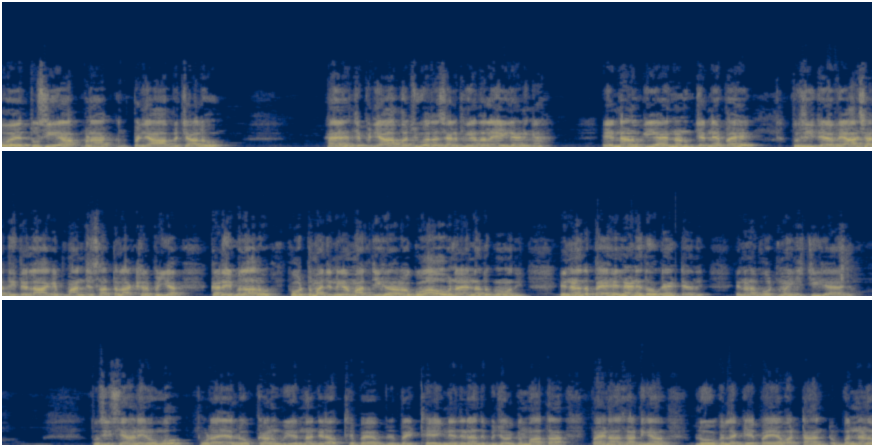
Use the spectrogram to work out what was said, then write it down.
ਓਏ, ਤੁਸੀਂ ਆਪਣਾ ਪੰਜਾਬ ਬਚਾ ਲਓ। ਹੈ, ਜੇ ਪੰਜਾਬ ਬਚੂਗਾ ਤਾਂ ਸੈਲਫੀਆਂ ਤਾਂ ਲੈ ਹੀ ਲੈਣੀਆਂ। ਇਹਨਾਂ ਨੂੰ ਕੀ ਆ, ਇਹਨਾਂ ਨੂੰ ਜਿੰਨੇ ਪੈਸੇ, ਤੁਸੀਂ ਜੇ ਵਿਆਹ ਸ਼ਾਦੀ ਤੇ ਲਾ ਕੇ 5-7 ਲੱਖ ਰੁਪਈਆ ਘਰੇ ਬੁਲਾ ਲਓ, ਫੋਟੋਆਂ ਜਿੰਨੀਆਂ ਮਰਜ਼ੀ ਖਿਲਾ ਲਓ ਗਵਾਓ ਨਾ ਇਹਨਾਂ ਤੋਂ ਭਾਵਾਂ ਦੀ। ਇਹਨਾਂ ਨੇ ਤਾਂ ਪੈਸੇ ਲੈਣੇ 2 ਘੰਟਿਆਂ ਦੇ। ਇਹਨਾਂ ਨੇ ਫੋਟੋਆਂ ਹੀ ਖਿੱਚੀ ਜਾਇਆ ਤੁਸੀਂ ਸਿਆਣੇ ਹੋਵੋ ਥੋੜਾ ਜਿਹਾ ਲੋਕਾਂ ਨੂੰ ਵੀ ਉਹਨਾਂ ਜਿਹੜਾ ਉੱਥੇ ਬੈਠੇ ਇੰਨੇ ਦਿਨਾਂ ਦੇ ਬਜ਼ੁਰਗ ਮਾਤਾ ਭੈਣਾਂ ਸਾਡੀਆਂ, ਲੋਕ ਲੱਗੇ ਪਏ ਆ ਵਟਾਂ, ਬੰਨਣ,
